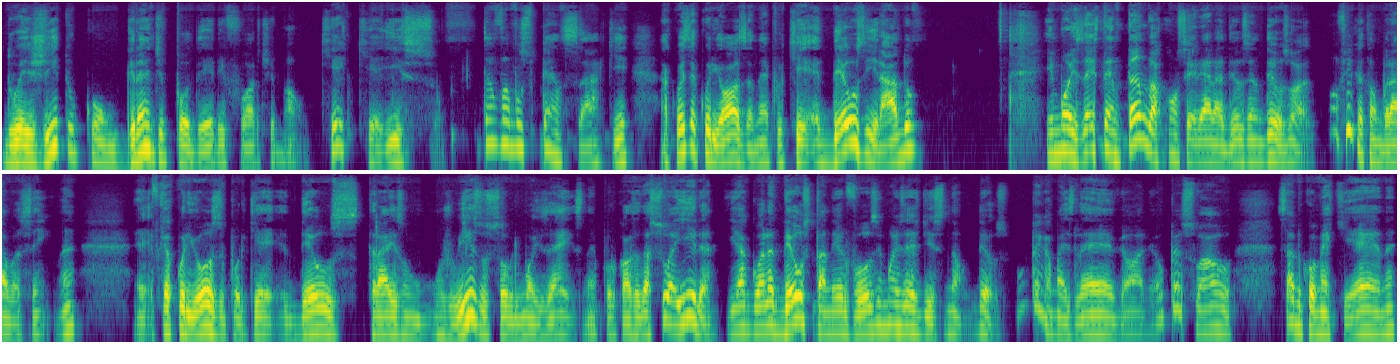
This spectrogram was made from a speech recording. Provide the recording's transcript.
do Egito com grande poder e forte mão. O que, que é isso? Então vamos pensar aqui. A coisa é curiosa, né? Porque é Deus irado e Moisés tentando aconselhar a Deus, dizendo: Deus, olha, não fica tão bravo assim, né? É, fica curioso porque Deus traz um, um, juízo sobre Moisés, né, por causa da sua ira, e agora Deus está nervoso e Moisés diz: Não, Deus, vamos pegar mais leve, olha, o pessoal sabe como é que é, né?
